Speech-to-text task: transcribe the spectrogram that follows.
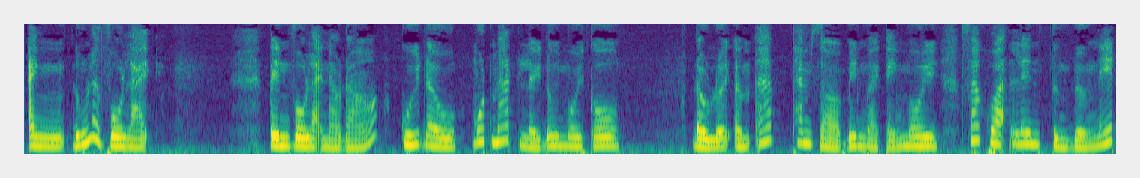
anh đúng là vô lại. Tên vô lại nào đó, cúi đầu, mút mát lấy đôi môi cô. Đầu lưỡi ấm áp, thăm dò bên ngoài cánh môi, phát họa lên từng đường nét.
